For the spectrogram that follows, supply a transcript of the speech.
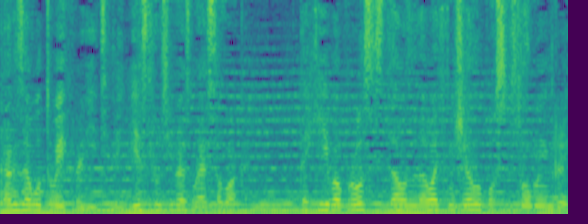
Как зовут твоих родителей? Есть ли у тебя злая собака? Такие вопросы стал задавать Анжела после взлома игры.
